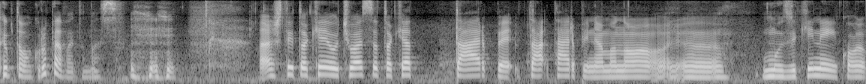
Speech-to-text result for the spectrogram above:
Kaip tavo grupė vadinasi? Aš tai tokia jaučiuosi tokia tarpė, ta, tarpinė mano e, muzikiniai ko,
